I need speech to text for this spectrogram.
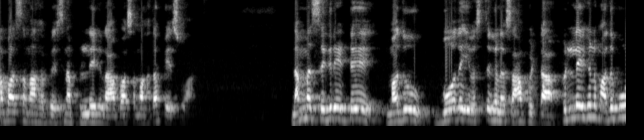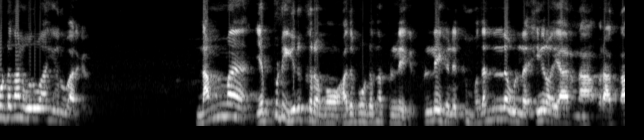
ஆபாசமாக பேசினா பிள்ளைகள் ஆபாசமாக தான் பேசுவாங்க. நம்ம சிகரெட்டு மது போதை வஸ்துகளை சாப்பிட்டா பிள்ளைகளும் அது போன்றுதான் உருவாகி வருவார்கள். நம்ம எப்படி இருக்கிறோமோ அது போன்றுதான் பிள்ளைகள். பிள்ளைகளுக்கு முதல்ல உள்ள ஹீரோ யாருன்னா ஒரு அத்தா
